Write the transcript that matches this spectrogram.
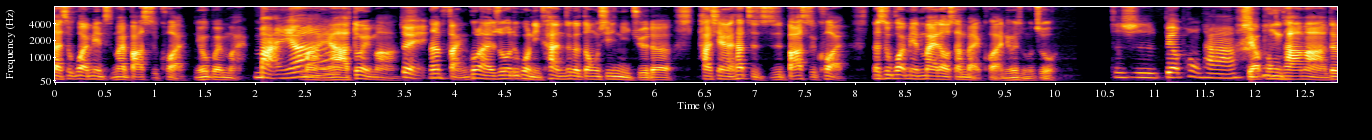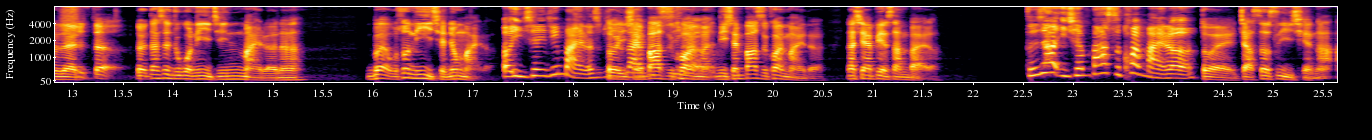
但是外面只卖八十块，你会不会买？买呀，买呀，对吗？对。那反过来说，如果你看这个东西，你觉得它现在它只值八十块，但是外面卖到三百块，你会怎么做？就是不要碰它，不要碰它嘛，对不对？是的，对。但是如果你已经买了呢？不是，我说你以前就买了。哦，以前已经买了，是不是？对，以前八十块买，以前八十块买的，那现在变三百了。等一下，以前八十块买了。对，假设是以前呐。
